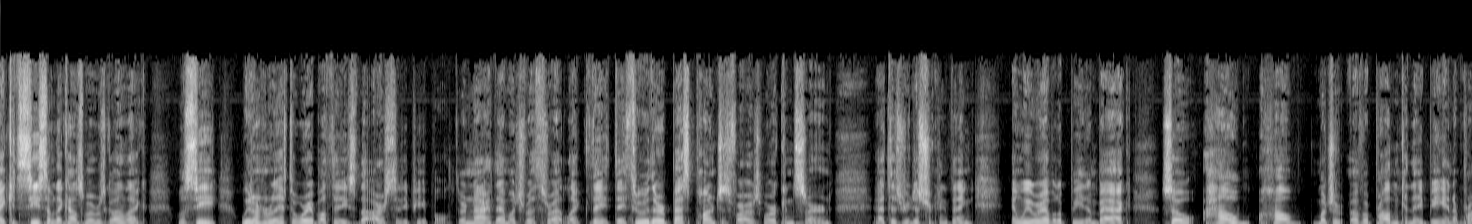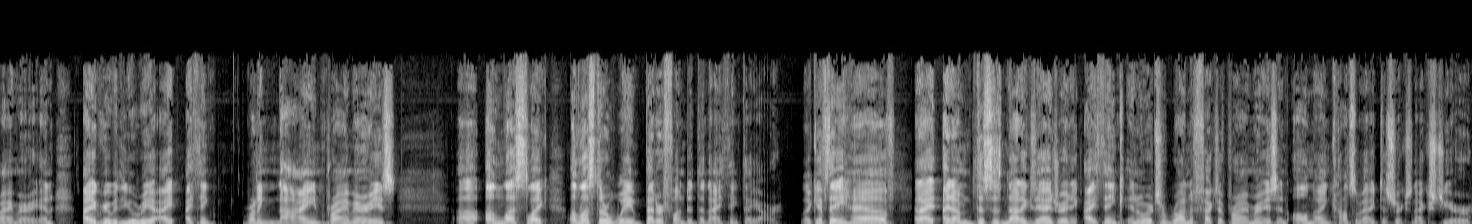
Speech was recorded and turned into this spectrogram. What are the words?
I could see some of the council members going like, "Well, see, we don't really have to worry about these the our city people. They're not that much of a threat. Like they they threw their best punch as far as we're concerned at this redistricting thing, and we were able to beat them back. So how how much of a problem can they be in a primary? And I agree with you, Rhea. I I think running nine primaries uh, unless like unless they're way better funded than I think they are. Like if they have, and I and I'm this is not exaggerating. I think in order to run effective primaries in all nine councilmatic districts next year,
